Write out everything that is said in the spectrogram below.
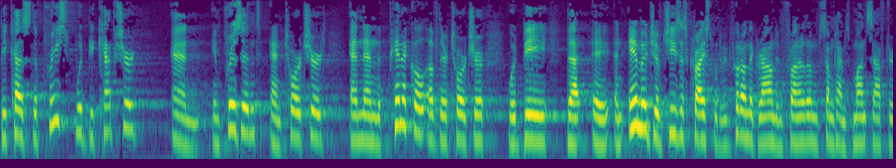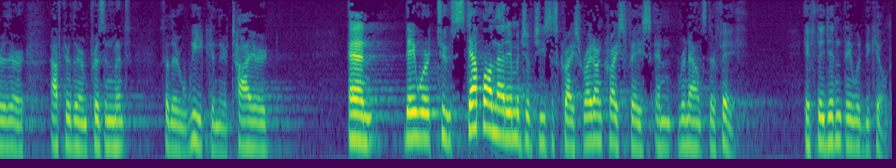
because the priest would be captured and imprisoned and tortured, and then the pinnacle of their torture would be that a, an image of Jesus Christ would be put on the ground in front of them, sometimes months after their, after their imprisonment. So they're weak and they're tired. And they were to step on that image of Jesus Christ right on Christ's face and renounce their faith. If they didn't, they would be killed.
